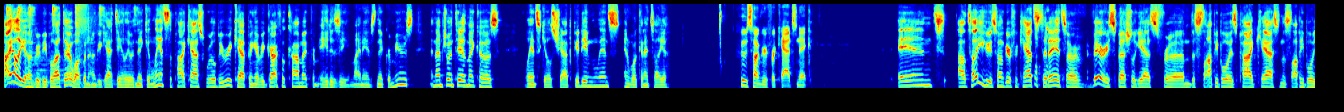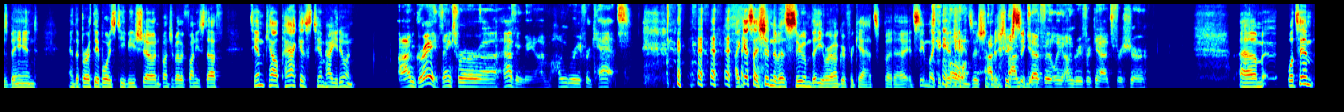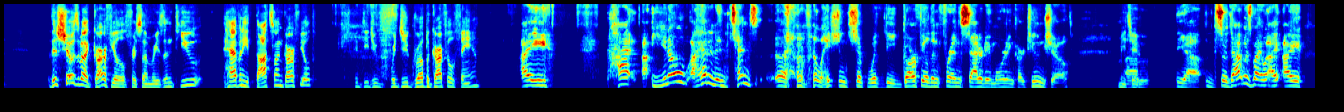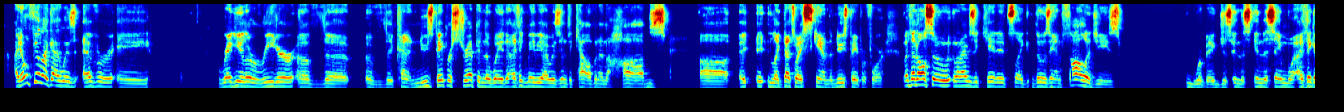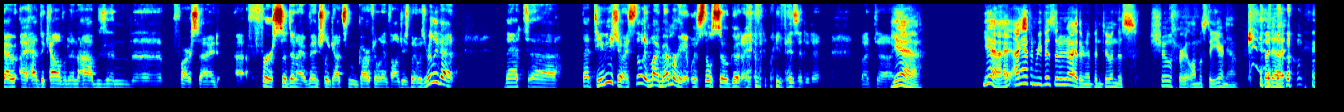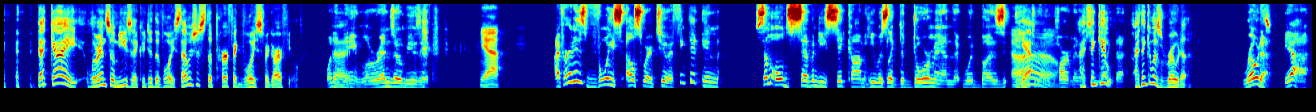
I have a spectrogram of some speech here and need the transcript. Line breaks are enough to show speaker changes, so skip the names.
Hi, all you hungry people out there. Welcome to Hungry Cat Daily with Nick and Lance, the podcast where we'll be recapping every Garfield comic from A to Z. My name is Nick Ramirez, and I'm joined today with my co host, Lance Gilstrap. Good evening, Lance. And what can I tell you?
Who's hungry for cats, Nick?
And I'll tell you who's hungry for cats today. It's our very special guest from the Sloppy Boys podcast and the Sloppy Boys band and the Birthday Boys TV show and a bunch of other funny stuff. Tim Kalpakis. Tim, how you doing?
I'm great. Thanks for uh, having me. I'm hungry for cats.
I guess I shouldn't have assumed that you were hungry for cats, but uh, it seemed like a good
Oh,
transition.
I'm, I'm definitely hungry for cats for sure.
Um, well, Tim, this show is about Garfield for some reason. Do you have any thoughts on Garfield? Did you did you grow up a Garfield fan?
I had, uh, you know, I had an intense uh, relationship with the Garfield and Friends Saturday morning cartoon show.
Me too.
Um, yeah. So that was my, I, I, I don't feel like I was ever a regular reader of the, of the kind of newspaper strip in the way that I think maybe I was into Calvin and Hobbes. Uh, it, it- like that's what I scanned the newspaper for. But then also when I was a kid, it's like those anthologies were big, just in this in the same way. I think I, I had the Calvin and Hobbes and the Far Side uh, first, so then I eventually got some Garfield anthologies. But it was really that that uh, that TV show. I still in my memory, it was still so good. I haven't revisited it, but uh,
yeah, yeah. I, I haven't revisited it either, and I've been doing this show for almost a year now. But uh, that guy Lorenzo Music, who did the voice, that was just the perfect voice for Garfield.
what a
uh,
name, Lorenzo Music.
Yeah.
I've heard his voice elsewhere too. I think that in some old 70s sitcom, he was like the doorman that would buzz into
Oh.
an apartment. Or
I think it.
like that.
I think it was Rhoda.
Rhoda, yeah.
